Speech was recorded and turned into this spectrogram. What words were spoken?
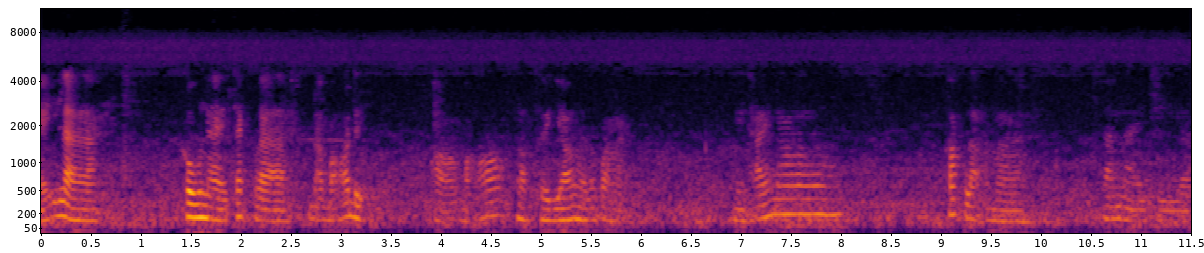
Nghĩ là khu này chắc là đã bỏ được họ bỏ một thời gian rồi các bạn ạ mình thấy nó khóc lạ mà. Sau này thì à,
